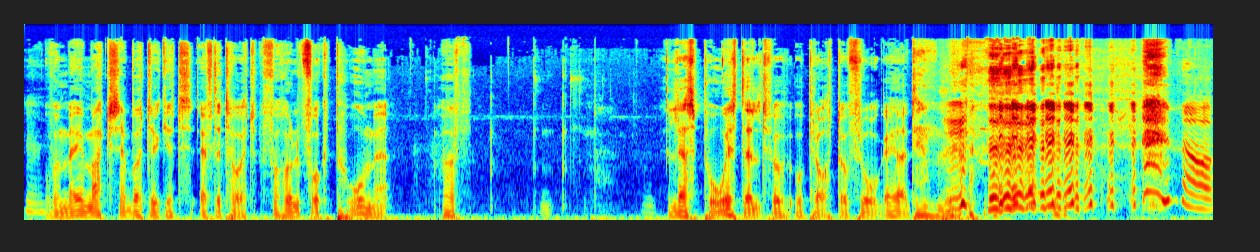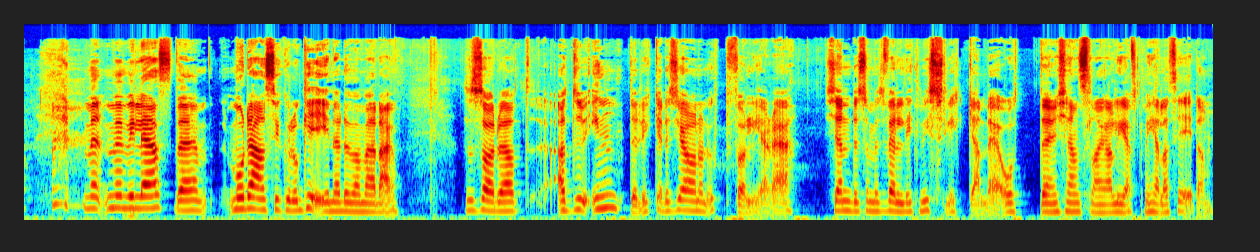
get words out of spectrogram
att vara med i matchen. Jag bara tycker att efter ett tag, att vad håller folk på med? Läs på istället för att, att prata och fråga hela tiden. Ja, men, men vi läste modern psykologi när du var med där. Så sa du att, att du inte lyckades göra någon uppföljare kändes som ett väldigt misslyckande och den känslan jag har levt med hela tiden.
